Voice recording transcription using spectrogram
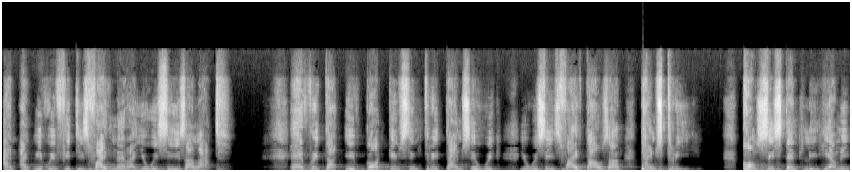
And even if it is 5 naira, you will see his alert. Every time, if God gives him three times a week, you will see it's 5,000 times three. Consistently, hear me.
